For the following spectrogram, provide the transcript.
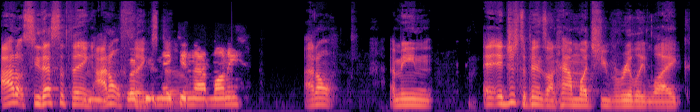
I don't see. That's the thing. I don't Could think be so. making that money. I don't. I mean, it it just depends on how much you really like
